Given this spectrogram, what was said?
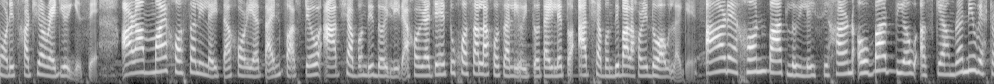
মরিচ হাটিয়া রেডি হয়ে গেছে। আর আম্মায় খসা লিলাইতা হরিয়া তাইন ফার্স্টেও আজ সাবন্দি দইলিরা হরিয়া যেহেতু খসালা খসালি হইতো তাইলে তো আজ সাবন্দি বালা দোয়াও লাগে। আর এখন বাদ লই লইছি কারণ ও বাদ দিয়েও আজকে আমরা নিউ একটা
